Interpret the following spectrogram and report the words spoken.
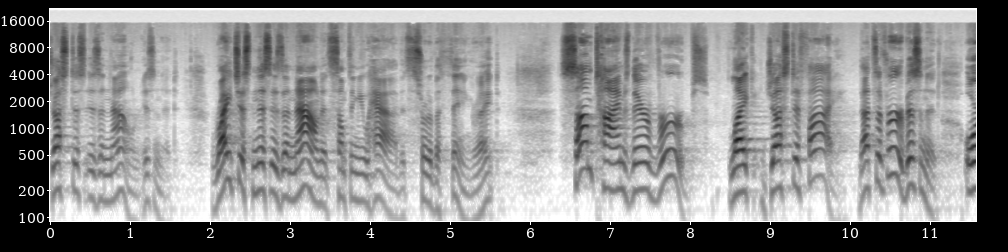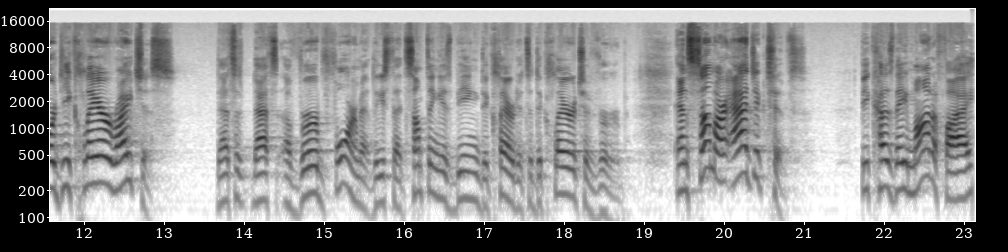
justice is a noun, isn't it? Righteousness is a noun, it's something you have, it's sort of a thing, right? Sometimes they're verbs, like justify. That's a verb, isn't it? Or declare righteous. That's a, that's a verb form, at least, that something is being declared. It's a declarative verb. And some are adjectives because they modify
